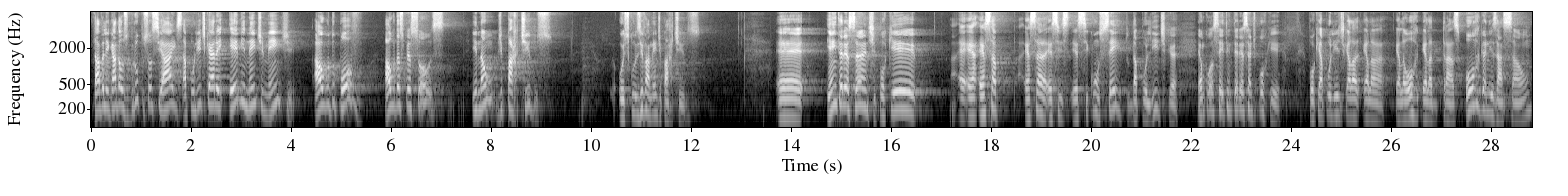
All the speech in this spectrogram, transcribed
Estava ligada aos grupos sociais. A política era eminentemente algo do povo, algo das pessoas e não de partidos, ou exclusivamente de partidos. É, e é interessante porque é, é, essa, essa, esse, esse conceito da política é um conceito interessante por quê? Porque a política ela, ela, ela, ela traz organização,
